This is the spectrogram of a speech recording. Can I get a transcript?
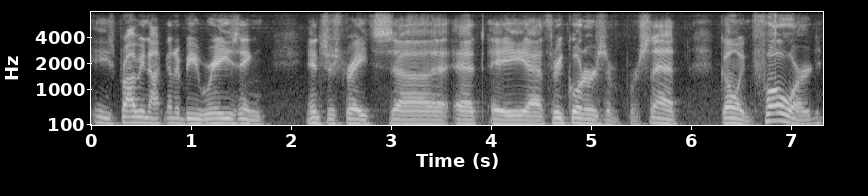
he's probably not going to be raising interest rates uh, at a uh, three quarters of a percent going forward.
